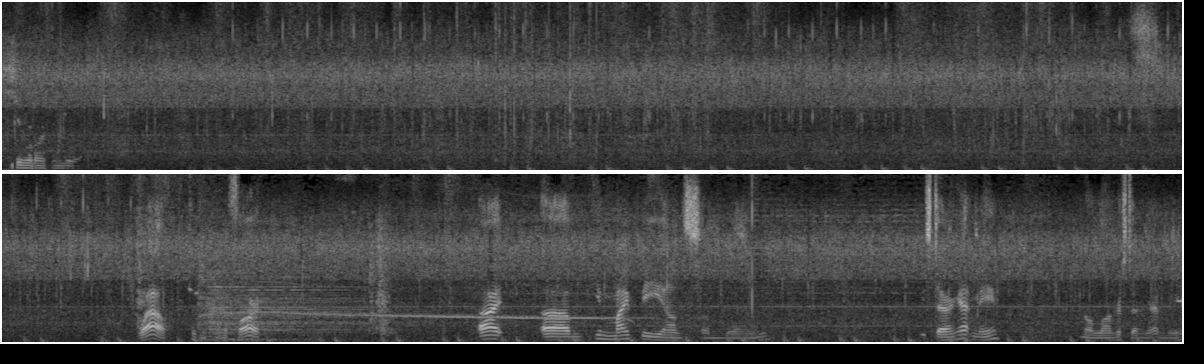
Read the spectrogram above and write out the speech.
see what I can do. Wow, took me kind of far. Alright, um, he might be on someone. He's staring at me. No longer staring at me.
